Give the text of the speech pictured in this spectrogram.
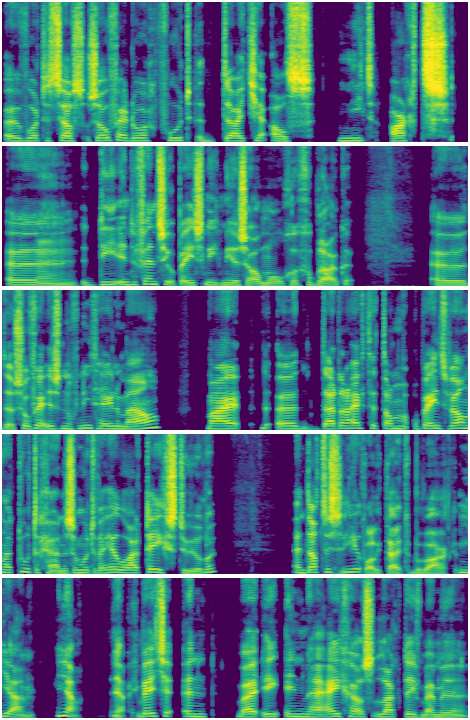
eh, wordt het zelfs zo ver doorgevoerd dat je als niet-arts eh, Mm. die interventie opeens niet meer zou mogen gebruiken. Eh, de- zover is het nog niet helemaal. Maar daar dreigt het dan opeens wel naartoe te gaan. Dus daar moeten we heel hard tegensturen. En dat is Om heel. kwaliteit te bewaken. Ja, ja, ja, weet je. En wij, in mijn eigen, als- laat ik het even bij mijn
